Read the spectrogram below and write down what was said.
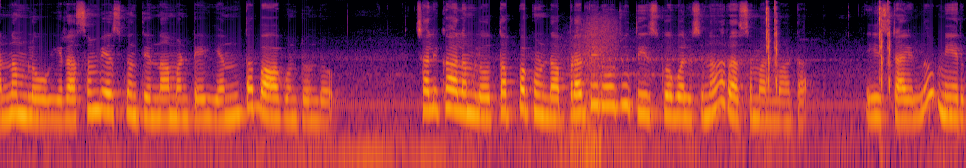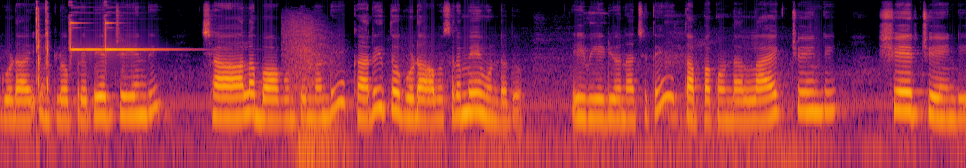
అన్నంలో ఈ రసం వేసుకొని తిన్నామంటే ఎంత బాగుంటుందో. చలికాలంలో తప్పకుండా ప్రతిరోజు తీసుకోవలసిన రసం అన్నమాట. ఈ స్టైల్లో మీరు కూడా ఇంట్లో ప్రిపేర్ చేయండి. చాలా బాగుంటుందండి. కర్రీతో కూడా అవసరమే ఉండదు. ఈ వీడియో నచ్చితే తప్పకుండా లైక్ చేయండి షేర్ చేయండి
